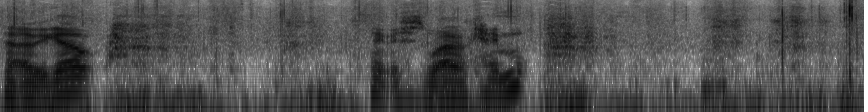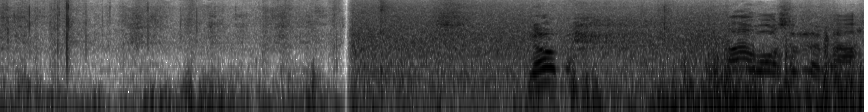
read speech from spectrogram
There we go. I think this is where I came up. Nope, that wasn't the path.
